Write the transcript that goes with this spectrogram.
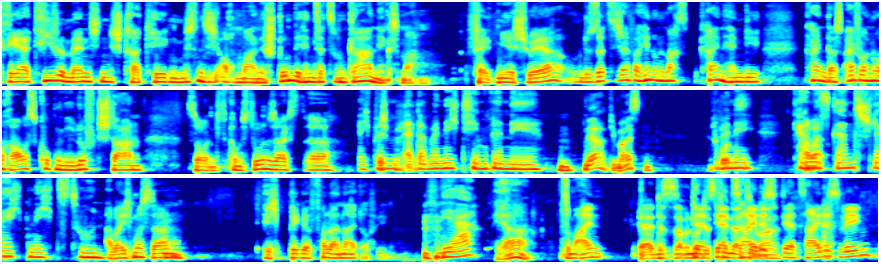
kreative Menschen, Strategen müssen sich auch mal eine Stunde hinsetzen und gar nichts machen. Fällt mir schwer und du setzt dich einfach hin und machst kein Handy, kein das, einfach nur rausgucken, in die Luft starren. So, und jetzt kommst du und sagst, äh, Ich bin, äh, da bin ich Team René. Ja, die meisten. René, ich kann Aber- das ganz schlecht nichts tun. aber ich muss sagen, ich blicke voller Neid auf ihn. Ja? Ja, zum einen Ja, das ist aber nur der, das der, Zeit Kinderthema. ist, der Zeit ist wegen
